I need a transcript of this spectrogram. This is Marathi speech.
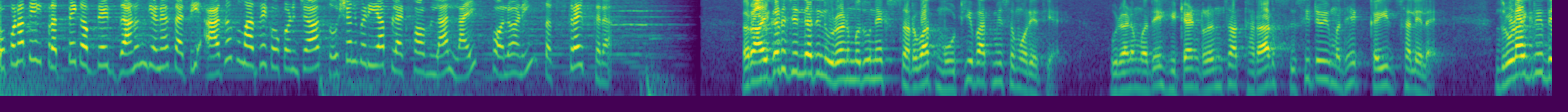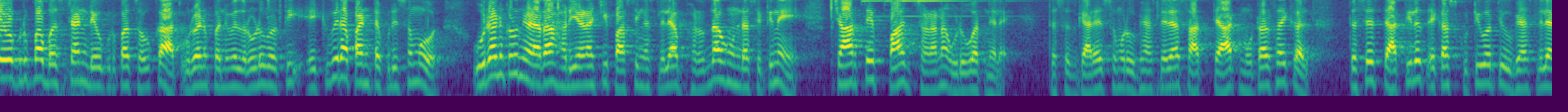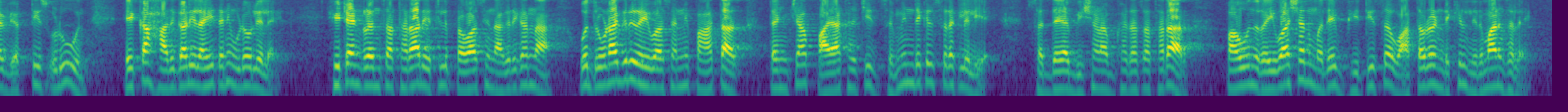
कोकणातील प्रत्येक अपडेट जाणून घेण्यासाठी आजच माझे कोकणच्या सोशल मीडिया प्लॅटफॉर्मला लाईक फॉलो आणि सबस्क्राईब करा. रायगड जिल्ह्यातील उरणमधून एक सर्वात मोठी बातमी समोर येते आहे. उरणमध्ये हिट अँड रनचा थरार सीसीटीव्हीमध्ये कैद झालेला आहे. द्रोणागिरी देवकृपा बसस्टँड देवकृपा चौकात उरण पनवेल रोडवरती एकविरा पान समोर उरणकडून येणारा हरियाणाची पासिंग असलेल्या भरदा होंडा सिटीने चार ते पाच जणांना उडवत नेलंय. तसंच गॅरेजसमोर उभ्या असलेल्या सात ते आठ मोटारसायकल तसेच त्यातीलच एका स्कूटीवरती उभ्या असलेल्या व्यक्तीस उडवून एका हातगाडीलाही त्यांनी उडवलेलं आहे हिट अँड रनचा थरार येथील प्रवासी नागरिकांना व द्रोणागिरी रहिवाशांनी पाहताच त्यांच्या पायाखालची जमीन देखील सरकलेली आहे सध्या या भीषण अपघाताचा थरार पाहून रहिवाशांमध्ये भीतीचं वातावरण देखील निर्माण झालं आहे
